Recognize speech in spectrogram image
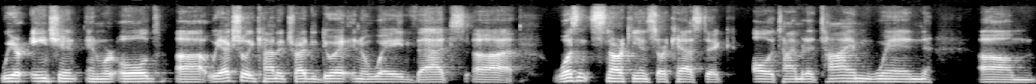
we are ancient and we're old. Uh, we actually kind of tried to do it in a way that uh, wasn't snarky and sarcastic all the time at a time when um,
